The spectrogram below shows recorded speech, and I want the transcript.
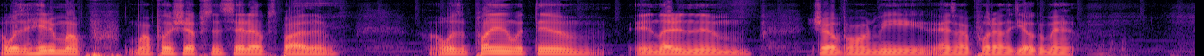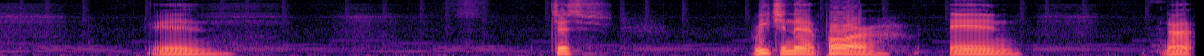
I wasn't hitting my my push-ups and sit-ups by them. I wasn't playing with them and letting them jump on me as I put out the yoga mat. And just reaching that bar and not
